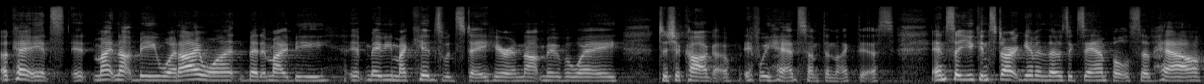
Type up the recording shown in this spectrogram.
okay, it's, it might not be what I want, but it might be, it, maybe my kids would stay here and not move away to Chicago if we had something like this. And so you can start giving those examples of how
